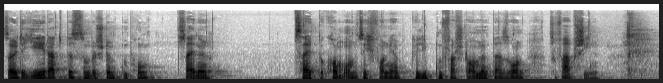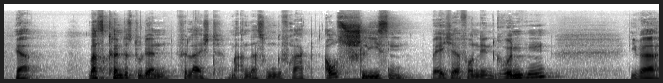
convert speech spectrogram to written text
sollte jeder bis zum bestimmten Punkt seine Zeit bekommen, um sich von der geliebten, verstorbenen Person zu verabschieden. Ja. Was könntest du denn vielleicht mal andersrum gefragt ausschließen? Welcher von den Gründen, die wir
